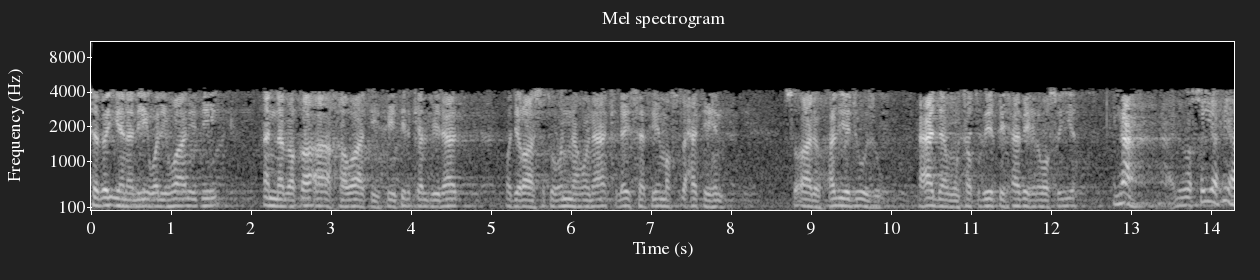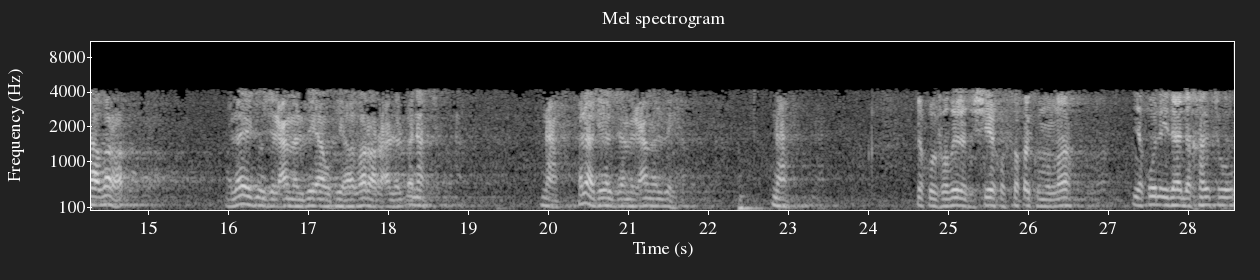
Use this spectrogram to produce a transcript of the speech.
تبين لي ولوالدي أن بقاء أخواتي في تلك البلاد ودراستهن هناك ليس في مصلحتهن. سؤاله هل يجوز عدم تطبيق هذه الوصية؟ نعم الوصية فيها ضرر ولا يجوز العمل بها وفيها ضرر على البنات. نعم. فلا يلزم العمل بها نعم. يقول فضيلة الشيخ وفقكم الله يقول إذا دخلت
